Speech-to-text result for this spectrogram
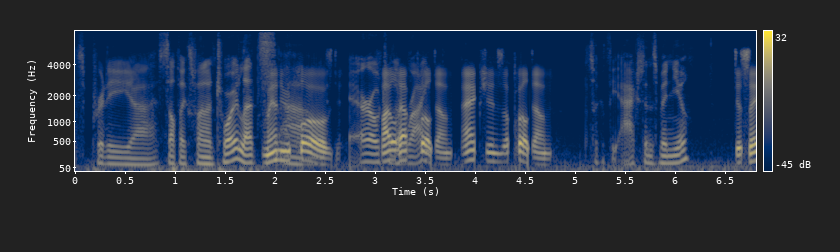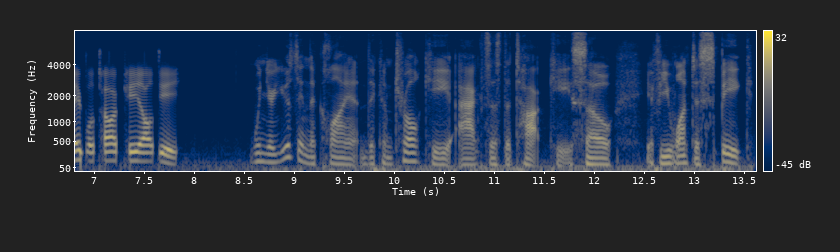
It's pretty uh, self-explanatory. Let's Menu um, closed. arrow to File the F right. pull down. Actions pull down. Let's look at the Actions menu. Disable talk key Alt D. when you're using the client, the control key acts as the talk key. So if you want to speak,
